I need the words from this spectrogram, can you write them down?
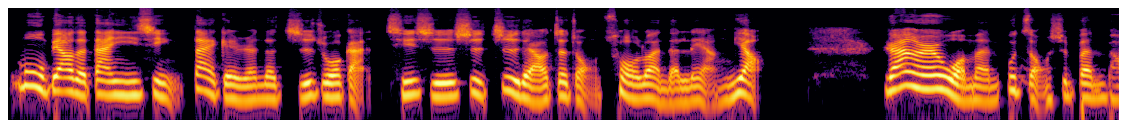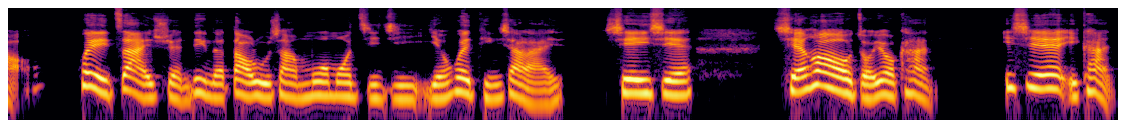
目标的单一性带给人的执着感，其实是治疗这种错乱的良药。然而，我们不总是奔跑，会在选定的道路上磨磨唧唧，也会停下来歇一歇，前后左右看，一些一看，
